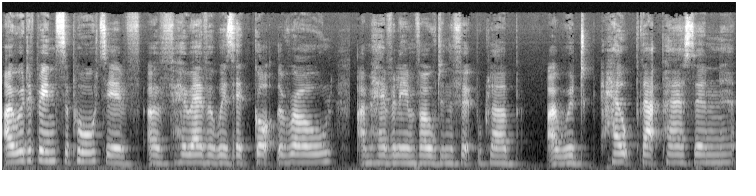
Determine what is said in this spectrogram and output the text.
I would have been supportive of whoever was got the role. I'm heavily involved in the football club. I would help that person,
